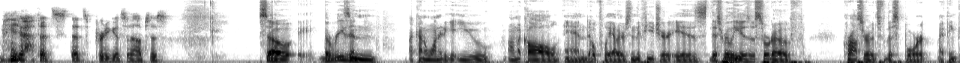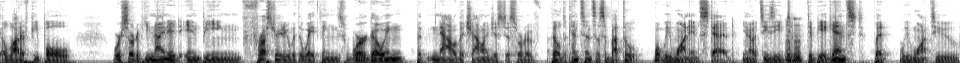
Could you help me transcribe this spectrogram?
Yeah, that's that's pretty good synopsis. So the reason I kind of wanted to get you on the call and hopefully others in the future is this really is a sort of crossroads for the sport. I think a lot of people were sort of united in being frustrated with the way things were going, but now the challenge is to sort of build a consensus about the what we want instead. You know, it's easy to, mm-hmm. to be against, but we want to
